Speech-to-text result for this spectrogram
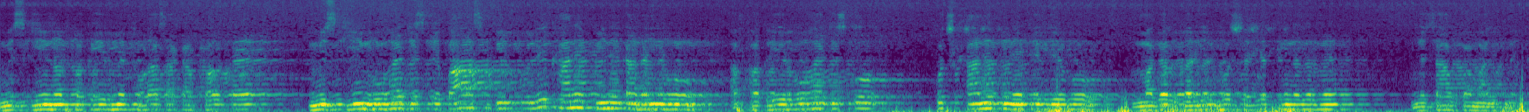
मिस्कीन और फकीर में थोड़ा सा का फ़र्क है। मिस्कीन वो है जिसके पास बिल्कुल ही खाने पीने का नहीं हो। अब फकीर वो है जिसको कुछ खाने पीने के लिए हो। मगर गरीब हो शरीयत की नज़र में निसाब का मालिक नहीं।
